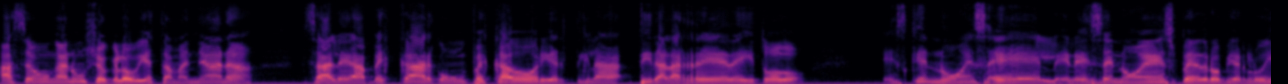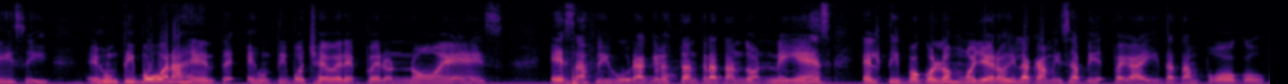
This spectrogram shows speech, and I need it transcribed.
Hace un anuncio que lo vi esta mañana, sale a pescar con un pescador y él tira, tira las redes y todo es que no es él, ese no es Pedro Pierluisi, es un tipo buena gente, es un tipo chévere, pero no es esa figura que lo están tratando, ni es el tipo con los molleros y la camisa pegadita tampoco.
